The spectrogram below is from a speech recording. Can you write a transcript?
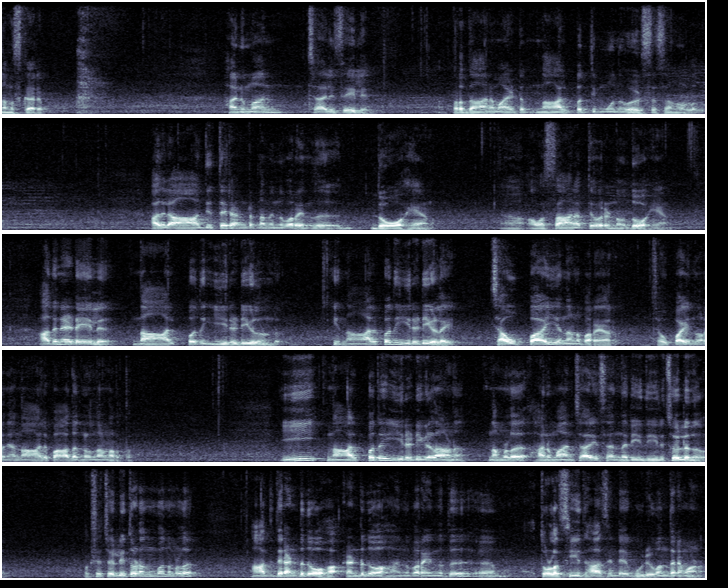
നമസ്കാരം. ഹനുമാൻ ചാലിസയിൽ പ്രധാനമായിട്ടും നാൽപ്പത്തി മൂന്ന് വേഴ്സസ് ആണുള്ളത്. അതിൽ ആദ്യത്തെ രണ്ടെണ്ണം എന്ന് പറയുന്നത് ദോഹയാണ്. അവസാനത്തെ ഒരെണ്ണവും ദോഹയാണ്. അതിനിടയിൽ നാൽപ്പത് ഈരടികളുണ്ട്. ഈ നാൽപ്പത് ഈരടികളെ ചൗപ്പായി എന്നാണ് പറയാറ്. ചൗപ്പായി എന്ന് പറഞ്ഞാൽ നാല് പാദങ്ങൾ എന്നാണ് അർത്ഥം. ഈ നാൽപ്പത് ഈരടികളാണ് നമ്മൾ ഹനുമാൻ ചാലിസ എന്ന രീതിയിൽ ചൊല്ലുന്നത്. പക്ഷെ ചൊല്ലി തുടങ്ങുമ്പോൾ നമ്മൾ ആദ്യത്തെ രണ്ട് ദോഹ. രണ്ട് ദോഹ എന്ന് പറയുന്നത് തുളസീദാസിന്റെ ഗുരുവന്ദനമാണ്.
